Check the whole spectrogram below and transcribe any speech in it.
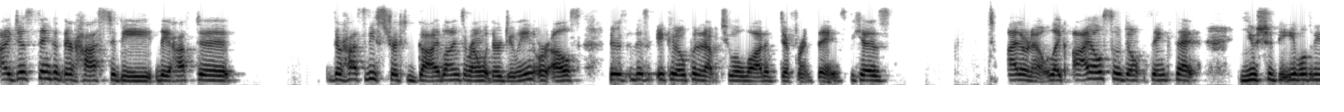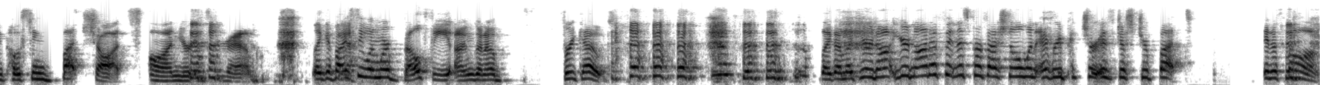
I just think that there has to be, they have to, there has to be strict guidelines around what they're doing, or else there's this, it could open it up to a lot of different things because I don't know. Like, I also don't think that you should be able to be posting butt shots on your Instagram. like, if yeah. I see one more belfie, I'm gonna freak out. like, I'm like, you're not, you're not a fitness professional when every picture is just your butt in a song.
